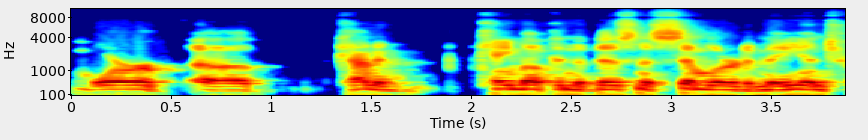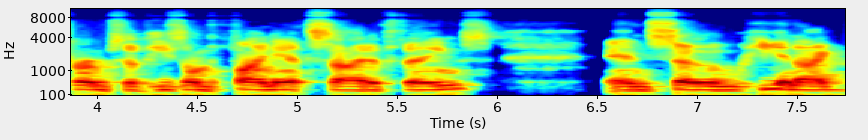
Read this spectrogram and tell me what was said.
more kind of came up in the business similar to me in terms of he's on the finance side of things. And so he and I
